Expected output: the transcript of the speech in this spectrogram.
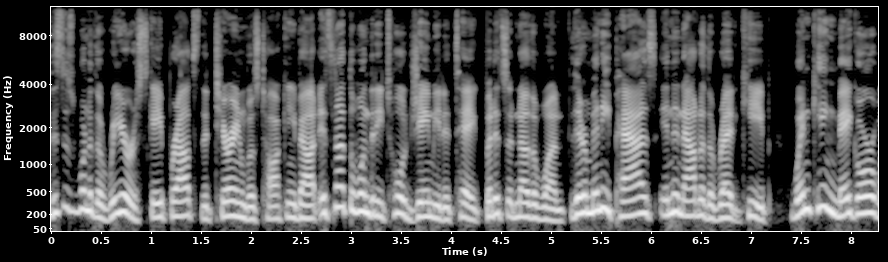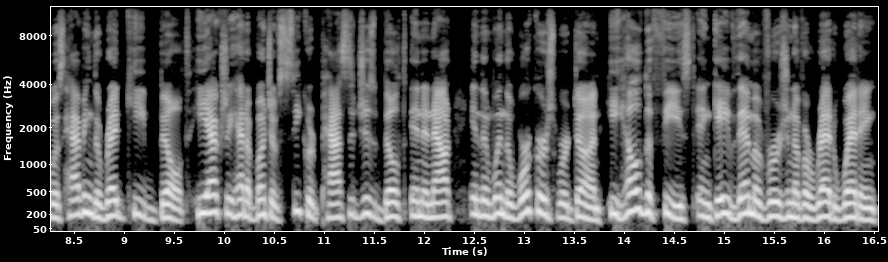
This is one of the rear escape routes that Tyrion was talking about. It's not the one that he told Jaime to take, but it's another one. There are many paths in and out of the Red Keep. When King Maegor was having the Red Keep built, he actually had a bunch of secret passages built in and out, and then when the workers were done, he held a feast and gave them a version of a Red Wedding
